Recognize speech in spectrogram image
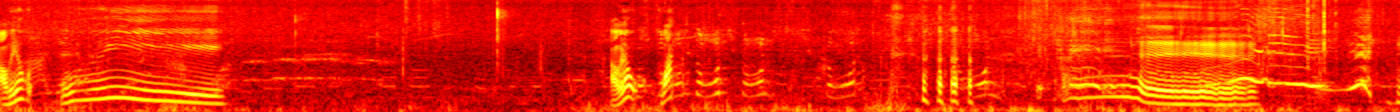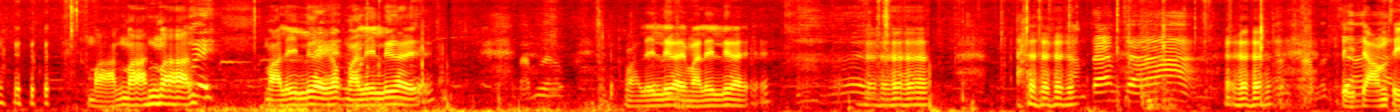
เอาเบี้ยวโอ้ย เอาแล้ววัดโดนโดนโดนโดนเออหมานหมานหมานเฮ้ยมาเรื่อยๆครับ มาเรื่อยตามเรือครับๆมาเรื่อยๆมาเรื่อยสามแต้มจ้าแต้มสามแล้วๆจ้าสีดำสี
